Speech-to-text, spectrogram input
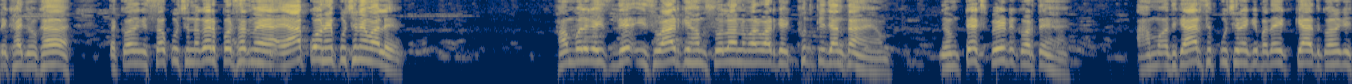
लिखा जोखा? तो कहेंगे सब कुछ नगर परिषद में है। आप कौन है? पूछने वाले। हम बोले इस दे, इस वार्ड के हम सोलह नंबर वार्ड के खुद के जानता हैं हम जो हम टैक्स पेड करते हैं। हम अधिकार से पूछ रहे हैं कि बताइए क्या तो कहें कि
